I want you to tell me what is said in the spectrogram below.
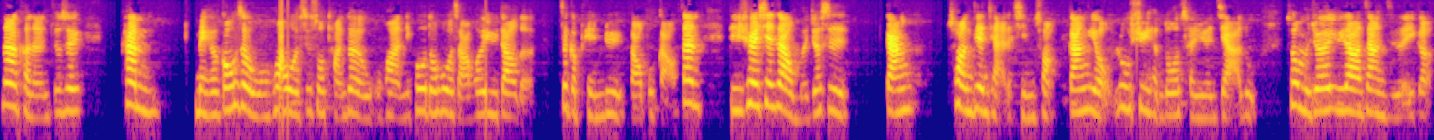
那可能就是看每个公司的文化，或者是说团队的文化，你或多或少会遇到的这个频率高不高？但的确，现在我们就是刚创建起来的新创，刚有陆续很多成员加入。所以，我们就会遇到这样子的一个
